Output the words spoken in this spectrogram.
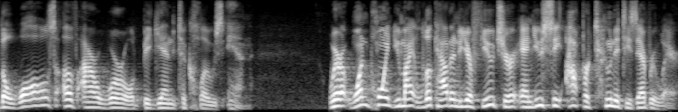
the walls of our world begin to close in. Where at one point you might look out into your future and you see opportunities everywhere.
